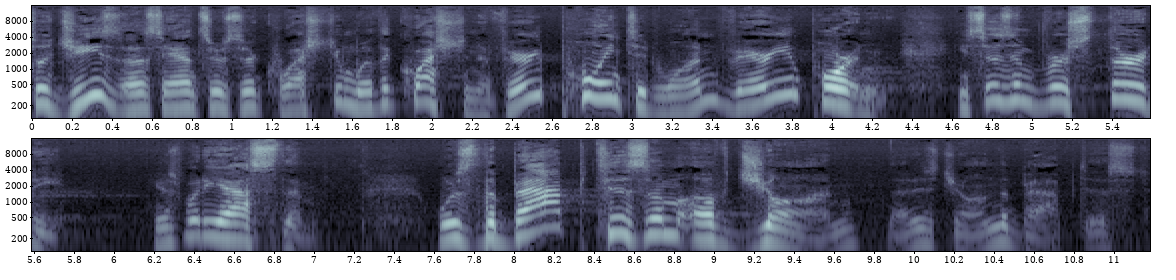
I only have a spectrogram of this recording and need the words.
So Jesus answers their question with a question, a very pointed one, very important. He says in verse 30, here's what he asks them Was the baptism of John, that is John the Baptist,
